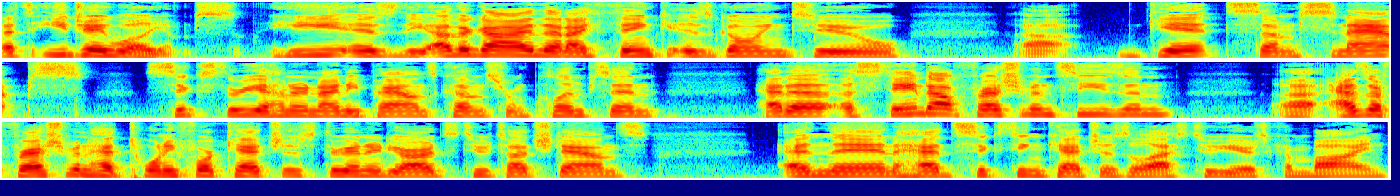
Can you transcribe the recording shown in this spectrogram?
that's EJ Williams. He is the other guy that I think is going to uh, get some snaps. 6'3, 190 pounds, comes from Clemson. Had a, a standout freshman season. Uh, as a freshman, had 24 catches, 300 yards, two touchdowns, and then had 16 catches the last two years combined.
